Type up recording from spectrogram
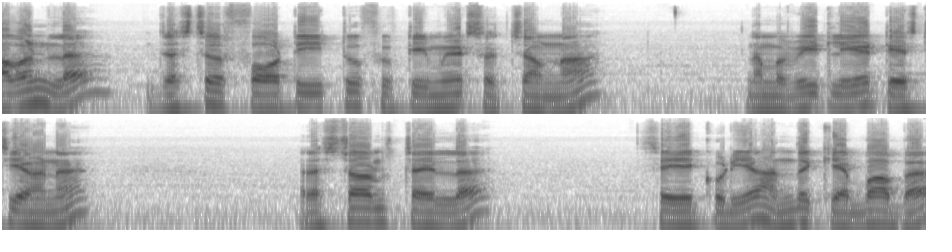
அவனில் ஜஸ்ட் ஒரு ஃபார்ட்டி டு ஃபிஃப்டி மினிட்ஸ் வச்சோம்னா நம்ம வீட்லேயே டேஸ்டியான ரெஸ்டாரண்ட் ஸ்டைலில் செய்யக்கூடிய அந்த கெபாபை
